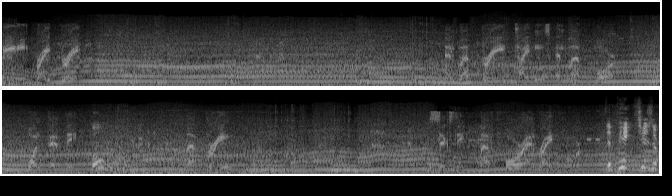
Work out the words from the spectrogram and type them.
80, right 3. And left 3, tightens and left 4. 150, Ooh. left 3. 60, left 4 and right 4. The pictures are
